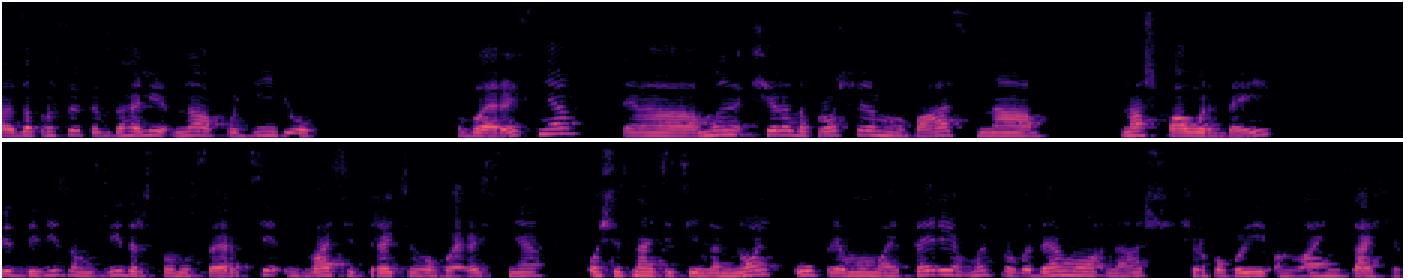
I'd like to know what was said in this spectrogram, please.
е, запросити взагалі на подію вересня. Е, Ми щиро запрошуємо вас на наш Power Day під девізом з лідерством у серці 23 вересня о 16.00 у прямому етері ми проведемо наш черговий онлайн-захід.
